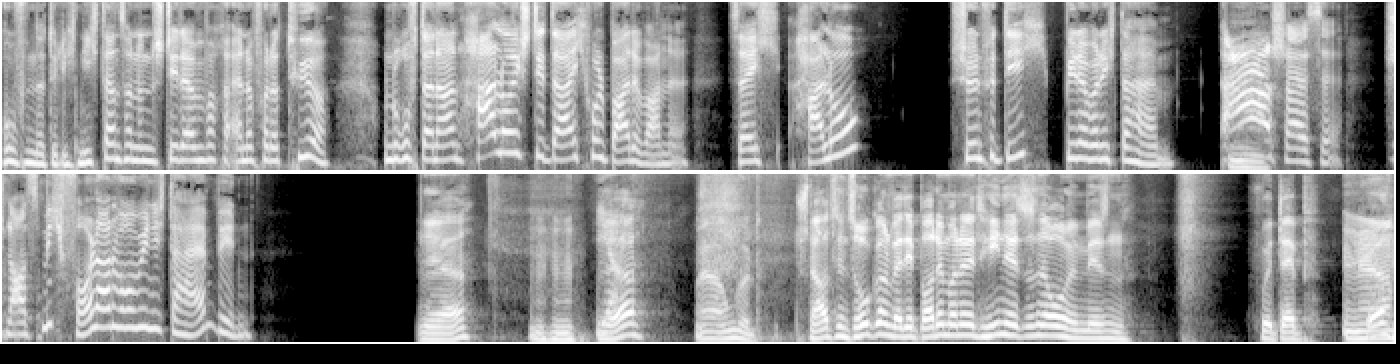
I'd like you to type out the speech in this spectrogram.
rufen natürlich nicht an, sondern es steht einfach einer vor der Tür und ruft dann an, hallo, ich stehe da, ich hol Badewanne. Sag ich, hallo, schön für dich, bin aber nicht daheim. Ah, scheiße. Schnauzt mich voll an, warum ich nicht daheim bin. Ja, Mhm. Ja. ja. Ja, ungut. Schnauz ihn zurück an, weil die Badewanne nicht hin, hättest du es nicht anholen müssen. Voll Depp. Ja. Ja.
